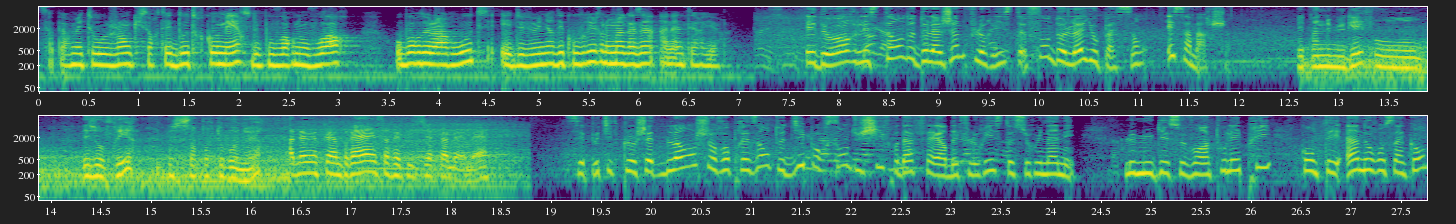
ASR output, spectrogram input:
ça permettait aux gens qui sortaient d'autres commerces de pouvoir nous voir au bord de la route et de venir découvrir le magasin à l'intérieur. Et dehors, les stands de la jeune fleuriste font de l'œil aux passants et ça marche. Les plantes de muguet, il faut les offrir parce que ça porte bonheur. Ah, même qu'un brin, ça fait plaisir quand même. Hein. Ces petites clochettes blanches représentent 10% du chiffre d'affaires des fleuristes sur une année. Le muguet se vend à tous les prix, comptez 1,50€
